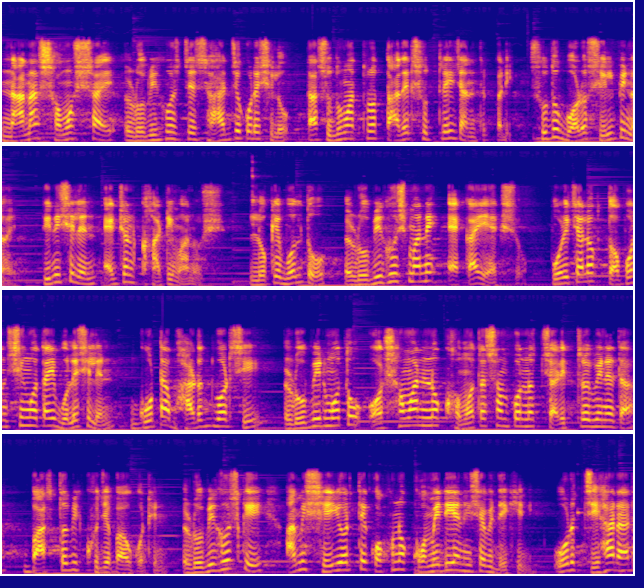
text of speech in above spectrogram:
নানা সমস্যায় রবি ঘোষ যে সাহায্য করেছিল, তা শুধুমাত্র তাদের সূত্রেই জানতে পারি। শুধু বড় শিল্পী নয়, তিনি ছিলেন একজন খাঁটি মানুষ। লোকে বলতো, রবি ঘোষ মানে একাই একশো। পরিচালক তপন সিংহ তাই বলেছিলেন, গোটা ভারতবর্ষে রবির মতো অসামান্য ক্ষমতা সম্পন্ন চারিত্র অভিনেতা বাস্তবিক খুঁজে পাওয়া কঠিন। রবি ঘোষকে আমি সেই অর্থে কখনো কমেডিয়ান হিসেবে দেখিনি। ওর চেহারার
